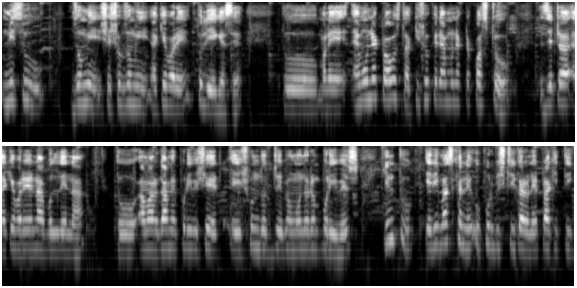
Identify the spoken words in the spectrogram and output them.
নিচু জমি, সেসব জমি একেবারে তলিয়ে গেছে। তো মানে এমন একটা অবস্থা, কৃষকের এমন একটা কষ্ট যেটা একেবারে না বললে না। তো আমার গ্রামের পরিবেশের এই সৌন্দর্য এবং মনোরম পরিবেশ কিন্তু এরই মাঝখানে উপর বৃষ্টির কারণে, প্রাকৃতিক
